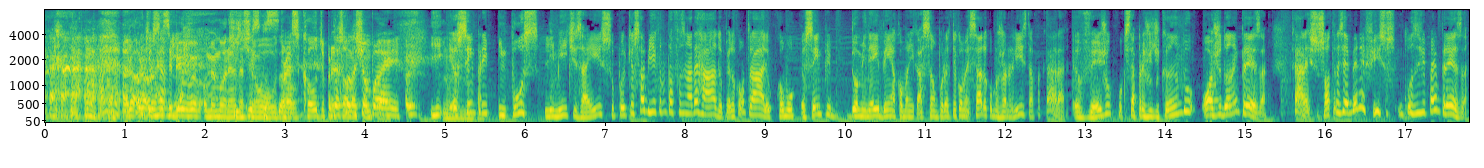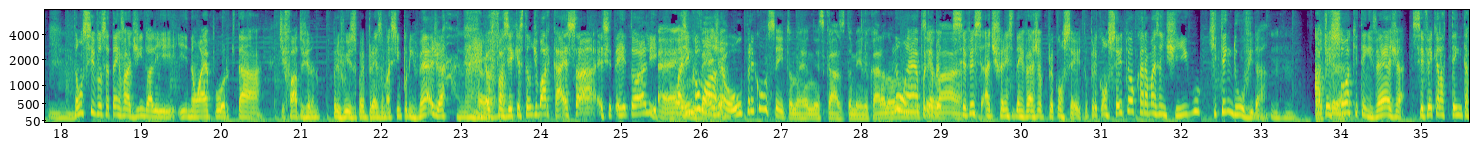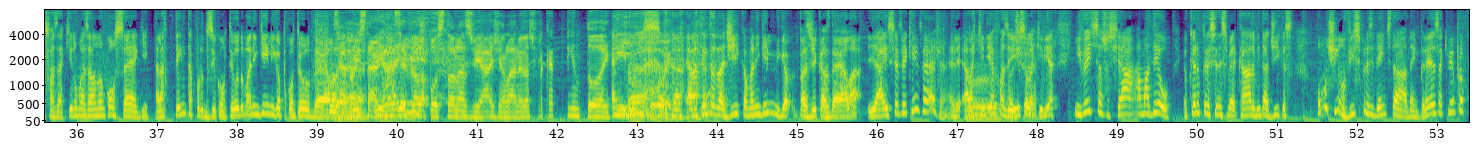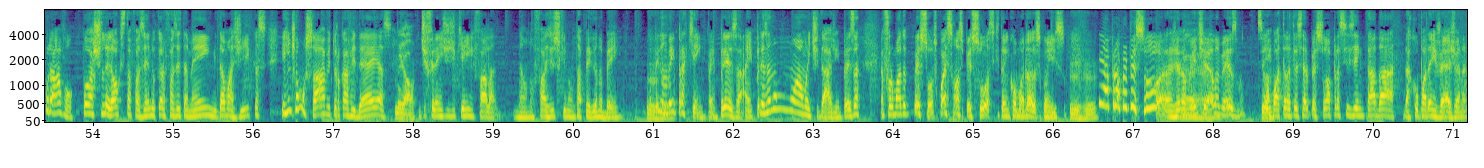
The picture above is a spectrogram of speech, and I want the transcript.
Eu não, eu não eu recebi o, o memorando, assim, o dress code pra tomar code champanhe. E eu sempre impus limites a isso porque eu sabia que eu não estava fazendo nada errado. Pelo contrário, como eu sempre dominei bem a comunicação por eu ter começado como jornalista, eu falei, cara, eu vejo o que está prejudicando ou ajudando a empresa. Cara, isso só trazia benefícios, inclusive para a empresa. Então, se você está invadindo ali e não é porque está de fato gerando prejuízo para a empresa, mas sim por inveja, eu fazia questão de marcar essa, esse território ali. É, mas incomoda. inveja ou preconceito, né? Nesse caso também, do cara não. Não é, porque lá, você vê a diferença da inveja pro preconceito. O preconceito é o cara mais antigo que tem dúvida. A Uhum. Pode pessoa crer. que tem inveja, você vê que ela tenta fazer aquilo, mas ela não consegue. Ela tenta produzir conteúdo, mas ninguém liga pro conteúdo dela. Você abre o Instagram, aí- você vê ela postando as viagens lá, o negócio fala, cara, tentou, aí É que isso. foi. Ela tenta dar dica, mas ninguém liga pras dicas dela. E aí você vê que é inveja. Ela- Ela Hum, queria fazer isso, ela crer. queria, em vez de se associar, Amadeu, eu quero crescer nesse mercado, me dá dicas. Como tinham vice-presidentes da, da empresa que me procuravam. Pô, acho legal o que você tá fazendo, eu quero fazer também, me dá umas dicas. E a gente almoçava e trocava ideias. Legal. Diferente de quem fala, não, não faz isso que não tá pegando bem. Tá Uhum. pegando bem pra quem? Pra empresa? A empresa não, não é uma entidade, a empresa é formada por pessoas. Quais são as pessoas que estão incomodadas com isso? É a própria pessoa, geralmente Uhum. é ela mesma. Sim. Ela bota na terceira pessoa pra se isentar da, da culpa da inveja, né?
